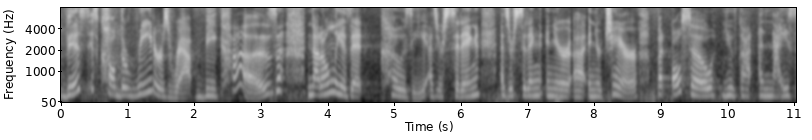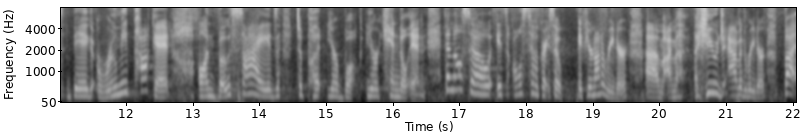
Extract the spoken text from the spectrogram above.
this is called the Reader's Wrap because not only is it cozy as you're sitting, as you're sitting in your, uh, in your chair, but also you've got a nice big roomy pocket on both sides to put your book, your Kindle in. Then also, it's also great, so if you're not a reader, um, I'm a, a huge avid reader, but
